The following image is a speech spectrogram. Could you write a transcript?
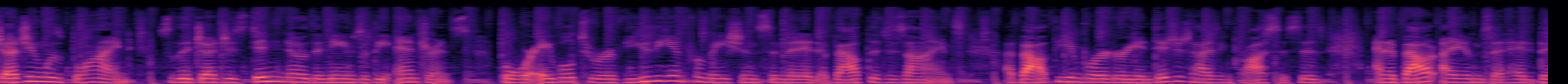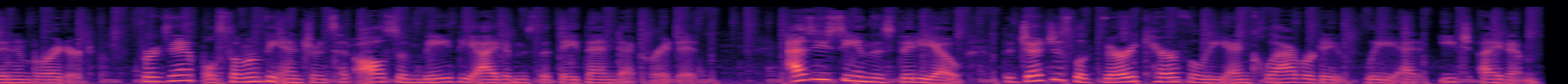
Judging was blind, so the judges didn't know the names of the entrants, but were able to review the information submitted about the designs, about the embroidery and digitizing processes, and about items that had been embroidered. For example, some of the had also made the items that they then decorated. As you see in this video, the judges looked very carefully and collaboratively at each item.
